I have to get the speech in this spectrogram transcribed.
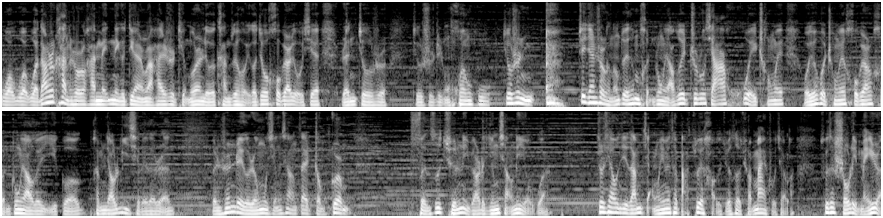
我我我当时看的时候还没那个电影院还是挺多人留着看最后一个，就后边有些人就是就是这种欢呼，就是你。这件事可能对他们很重要，所以蜘蛛侠会成为，我觉得会成为后边很重要的一个他们要立起来的人。本身这个人物形象在整个粉丝群里边的影响力有关。之前我记得咱们讲过，因为他把最好的角色全卖出去了，所以他手里没人，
